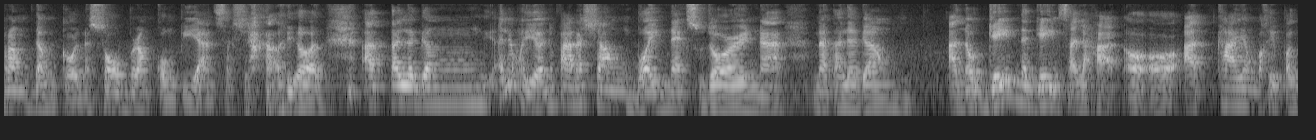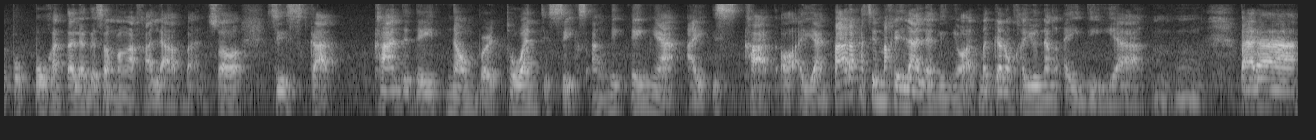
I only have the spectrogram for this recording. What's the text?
ramdam ko na sobrang kumpiyansa siya. Ayun. At talagang, alam mo yun, para siyang boy next door na, na talagang ano, game na game sa lahat. Oo. At kayang makipagpupukan talaga sa mga kalaban. So, si Scott, candidate number 26. Ang nickname niya ay Scott. O, ayan. Para kasi makilala ninyo at magkaroon kayo ng idea. Mhm. Para,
